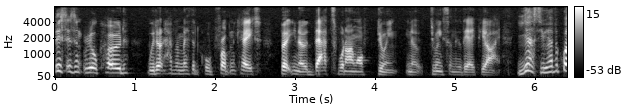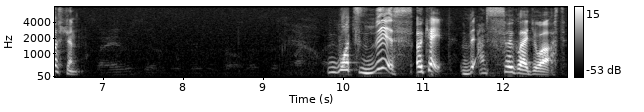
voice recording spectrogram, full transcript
This isn't real code. We don't have a method called Frobnicate, but you know, that's what I'm off doing, you know, doing something with the API. Yes, you have a question? What's this? Okay, th I'm so glad you asked.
